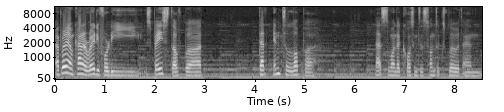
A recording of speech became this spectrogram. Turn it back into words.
Apparently I'm kinda ready for the space stuff, but that interloper, that's the one that causing the sun to explode and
